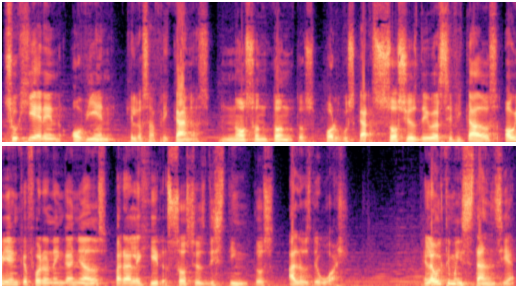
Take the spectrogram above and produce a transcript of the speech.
sugieren o bien que los africanos no son tontos por buscar socios diversificados o bien que fueron engañados para elegir socios distintos a los de Washington. En la última instancia,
